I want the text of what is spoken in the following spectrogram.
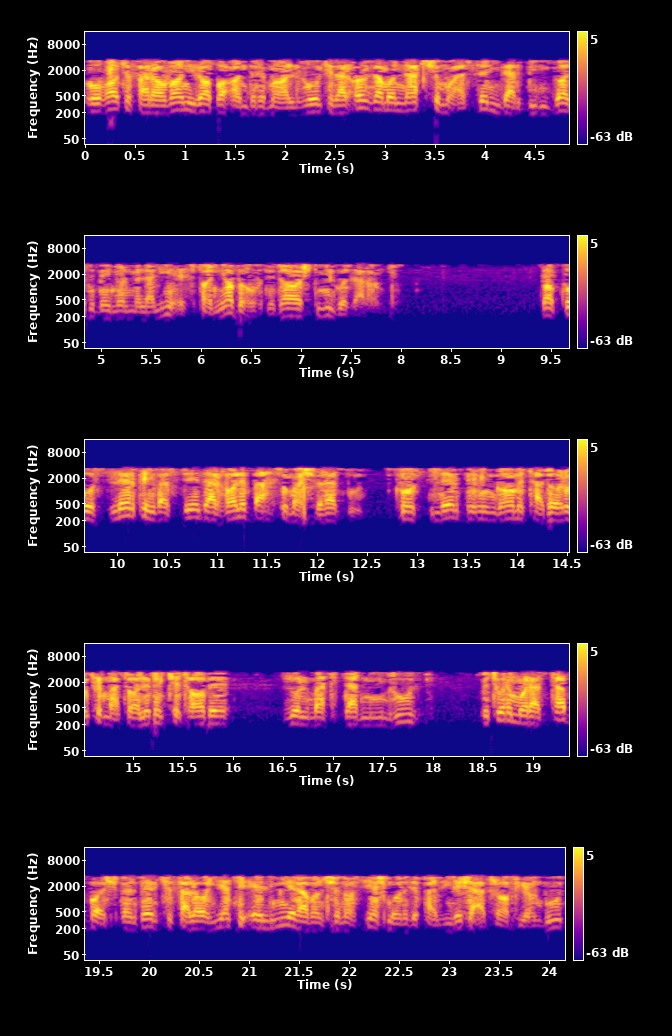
اوقات فراوانی را با آندر مالرو که در آن زمان نقش مؤثری در بریگاد بین المللی اسپانیا به عهده داشت میگذراند با کوستلر پیوسته در حال بحث و مشورت بود کوستلر به هنگام تدارک مطالب کتاب ظلمت در نیمروز به طور مرتب با اشپربر که صلاحیت علمی روانشناسیش مورد پذیرش اطرافیان بود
